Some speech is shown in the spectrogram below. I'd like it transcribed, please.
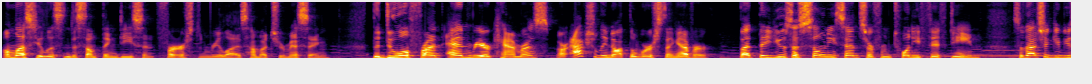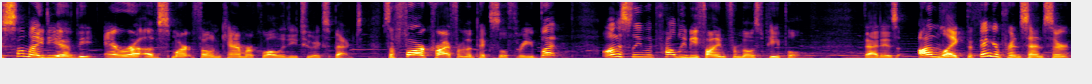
unless you listen to something decent first and realize how much you're missing. The dual front and rear cameras are actually not the worst thing ever, but they use a Sony sensor from 2015, so that should give you some idea of the era of smartphone camera quality to expect. It's a far cry from a Pixel 3, but honestly would probably be fine for most people. That is unlike the fingerprint sensor,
